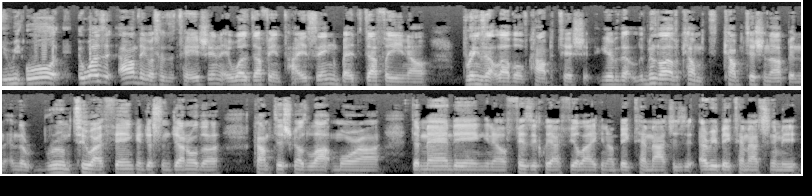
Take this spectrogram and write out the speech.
well, it was. I don't think it was hesitation. It was definitely enticing, but it's definitely you know brings that level of competition, give that brings a lot of com- competition up in, in the room too. I think, and just in general, the competition goes a lot more uh, demanding. You know, physically, I feel like you know Big Ten matches. Every Big Ten match is gonna be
